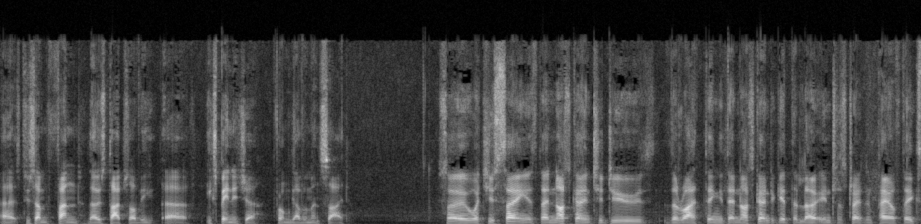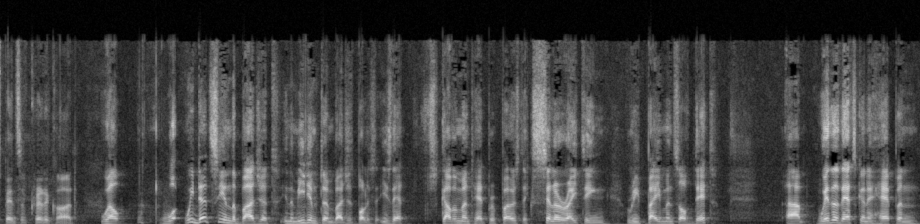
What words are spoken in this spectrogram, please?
uh, to some fund those types of uh, expenditure from government side. So what you're saying is they're not going to do the right thing. They're not going to get the low interest rate and pay off the expensive credit card. Well, what we did see in the budget, in the medium term budget policy, is that government had proposed accelerating repayments of debt. Um, whether that's going to happen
